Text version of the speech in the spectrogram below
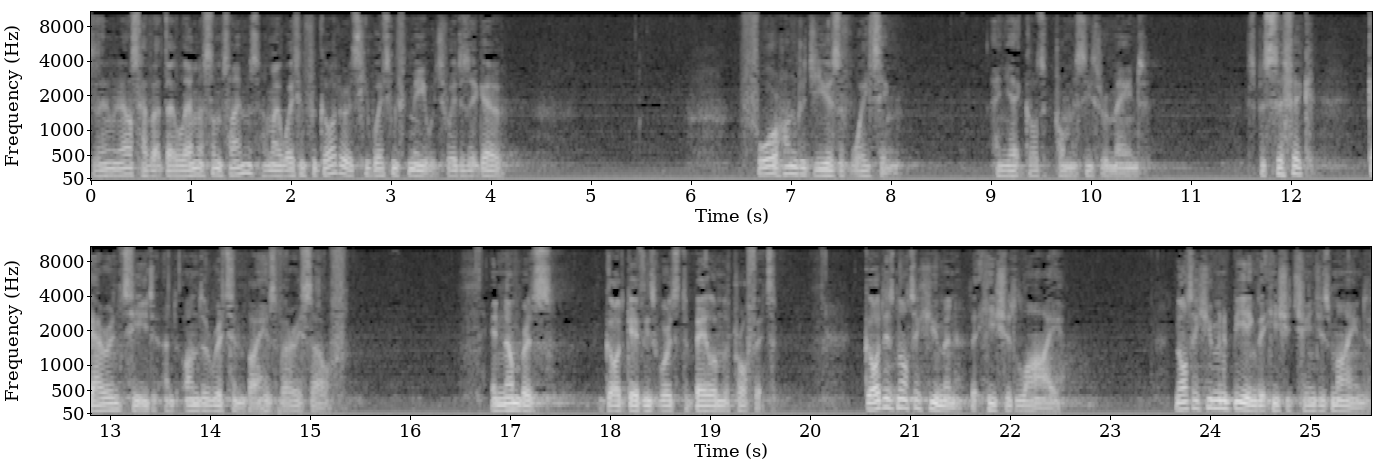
Does anyone else have that dilemma sometimes? Am I waiting for God or is He waiting for me? Which way does it go? 400 years of waiting, and yet God's promises remained specific, guaranteed, and underwritten by His very self. In Numbers, God gave these words to Balaam the prophet God is not a human that he should lie, not a human being that he should change his mind.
